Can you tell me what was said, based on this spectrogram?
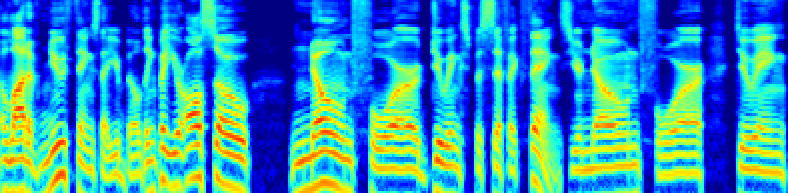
a lot of new things that you're building, but you're also known for doing specific things. You're known for doing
